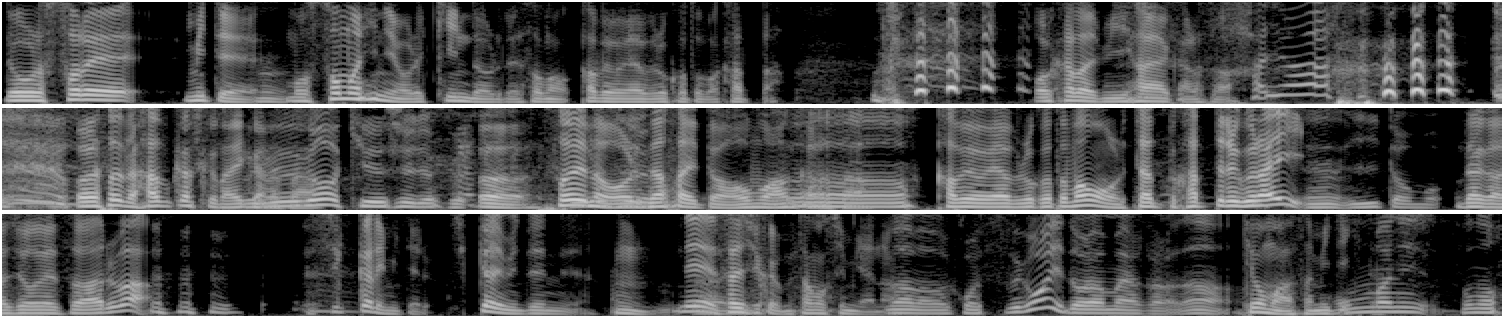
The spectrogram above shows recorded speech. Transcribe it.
で俺それ見て、うん。もうその日に俺 Kindle でその壁を破る言葉買った。俺かなりミーハーやからさ。早っ。俺そういうの恥ずかしくないからさ。すごい吸収力。うん、そういうの俺ダサいとは思わんからさ。さ壁を破る言葉も俺ちゃんと買ってるぐらい、うんいいと思う。だが情熱はあるわ しっかり見てる、しっかり見てんねや。うん、はいで最終回も楽しみやな、まあまあこれすごいドラマやからな。今日も朝見てきほんたしまにその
